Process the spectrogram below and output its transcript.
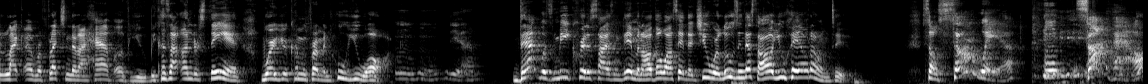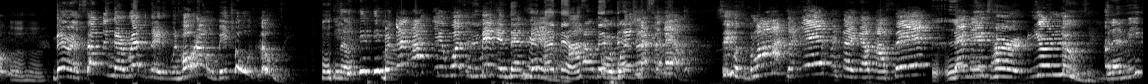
a, like a reflection that I have of you because I understand where you're coming from and who you are. Mm-hmm. Yeah. That was me criticizing them, and although I said that you were losing, that's all you held on to. So somewhere, somehow, mm-hmm. there is something that resonated with. Hold on, bitch, who's losing? No. But that I, it wasn't meant in that Nothing manner. else. I don't care what There's nothing else. She was blind to everything else I said. Let that me- bitch heard you're losing. Let me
